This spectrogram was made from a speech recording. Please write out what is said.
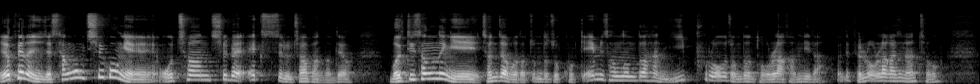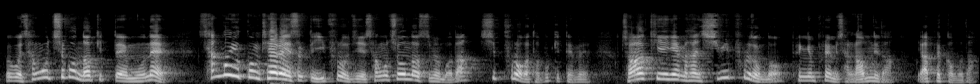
옆에는 이제 3070에 5700X를 조합한 건데요. 멀티 성능이 전자보다 좀 더 좋고 게임 성능도 한 2% 정도는 더 올라갑니다. 근데 별로 올라가진 않죠. 그리고 3070 넣었기 때문에 3060ti 했을 때 2%지 3070 넣었으면 뭐다? 10%가 더 붙기 때문에 정확히 얘기하면 한 12% 정도 평균 프레임이 잘 나옵니다. 이 앞에 거보다.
